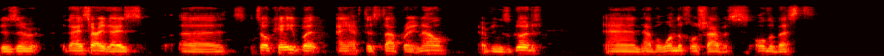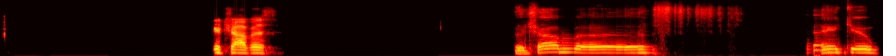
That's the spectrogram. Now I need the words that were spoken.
there's a guy. Sorry, guys uh, it's, it's okay, but I have to stop right now. Everything's good, and have a wonderful Shabbos. All the best. Good Shabbos. Good Shabbos. Thank you.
